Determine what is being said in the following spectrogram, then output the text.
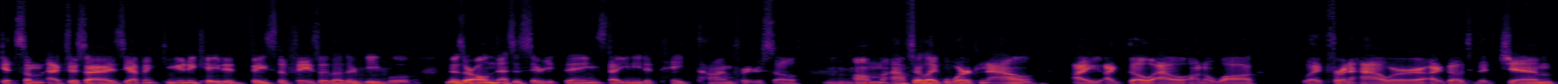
get some exercise. You haven't communicated face to face with other mm-hmm. people. And those are all necessary things that you need to take time for yourself. Mm-hmm. um after like work now i i go out on a walk like for an hour. I go to the gym.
